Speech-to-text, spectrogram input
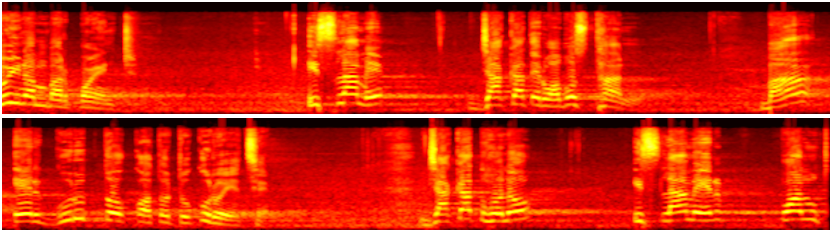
দুই নাম্বার পয়েন্ট। ইসলামে জাকাতের অবস্থান বা এর গুরুত্ব কতটুকু রয়েছে? জাকাত হলো ইসলামের পঞ্চ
